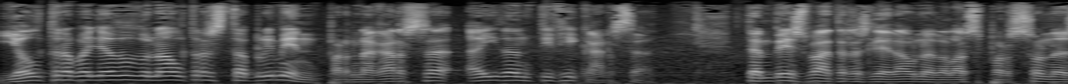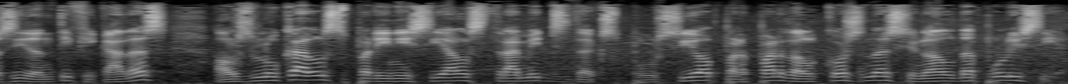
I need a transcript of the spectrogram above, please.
i el treballador d'un altre establiment per negar-se a identificar-se. També es va traslladar una de les persones identificades als locals per iniciar els tràmits d'expulsió per part del cos nacional de policia.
